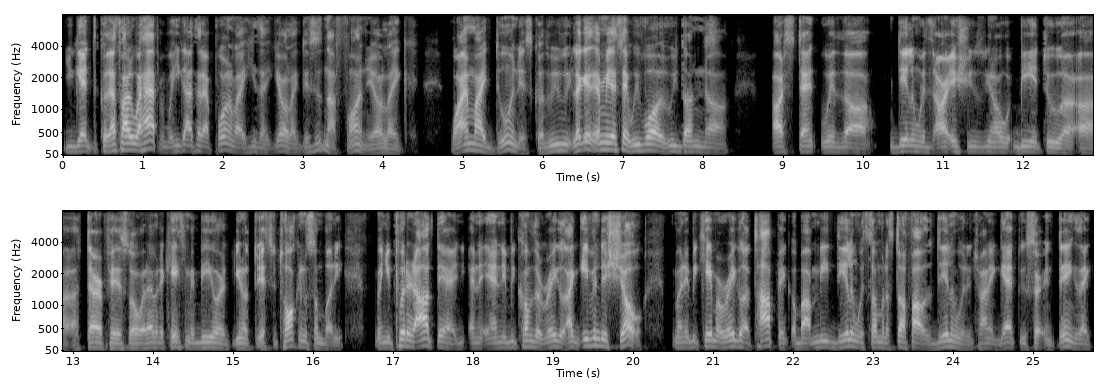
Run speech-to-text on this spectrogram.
you get because that's probably what happened. When he got to that point, like he's like, yo, like this is not fun, yo, like why am I doing this? Because we like I mean, I said we've all we've done uh, our stint with uh dealing with our issues, you know, be it through a, a a therapist or whatever the case may be, or you know, just talking to somebody. When you put it out there and and it becomes a regular, like even this show, when it became a regular topic about me dealing with some of the stuff I was dealing with and trying to get through certain things, like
